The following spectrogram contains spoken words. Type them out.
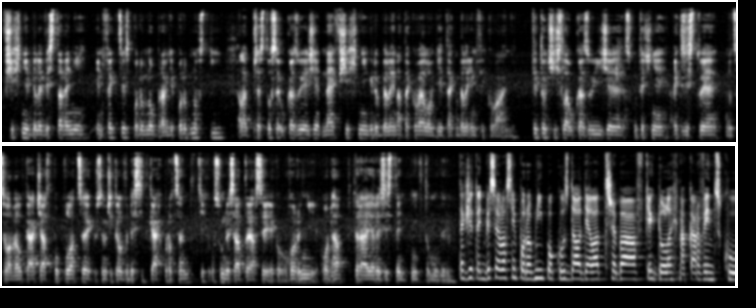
všichni byli vystaveni infekci s podobnou pravděpodobností, ale přesto se ukazuje, že ne všichni, kdo byli na takové lodi, tak byli infikováni. Tyto čísla ukazují, že skutečně existuje docela velká část populace, jak už jsem říkal, v desítkách procent, těch 80 je asi jako horní odhad, která je rezistentní k tomu viru. Takže teď by se vlastně podobný pokus dal dělat třeba v těch dolech na Karvinsku,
